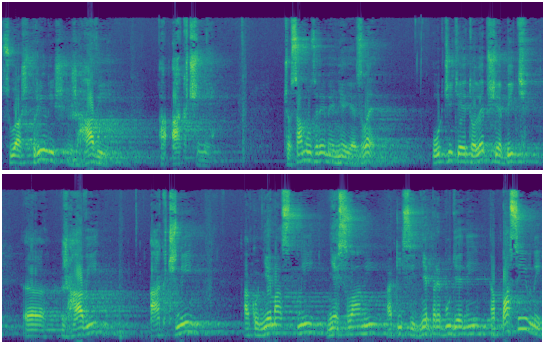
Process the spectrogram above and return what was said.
Sú až príliš žhaví a akční. Čo samozrejme nie je zlé, Určite je to lepšie byť e, žhavý, akčný, ako nemastný, neslaný, akýsi neprebudený a pasívny.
